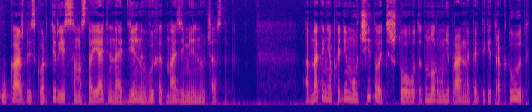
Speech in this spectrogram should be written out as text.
у каждой из квартир есть самостоятельный отдельный выход на земельный участок. Однако необходимо учитывать, что вот эту норму неправильно опять-таки трактуют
